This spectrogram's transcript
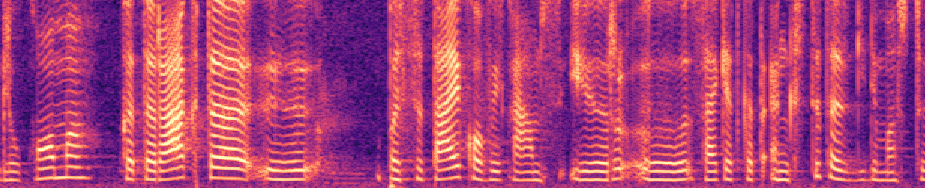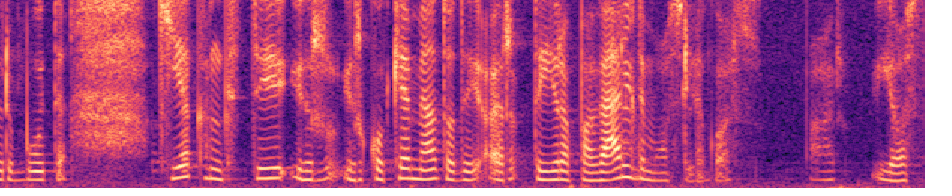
glaukomą, kataraktą. E, pasitaiko vaikams ir uh, sakėt, kad anksti tas gydimas turi būti. Kiek anksti ir, ir kokie metodai, ar tai yra paveldimos lygos, ar jos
